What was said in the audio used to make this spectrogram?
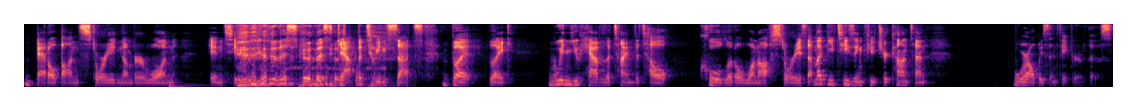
Battle Bond story number one into this this gap between sets. But like when you have the time to tell cool little one off stories that might be teasing future content, we're always in favor of those.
